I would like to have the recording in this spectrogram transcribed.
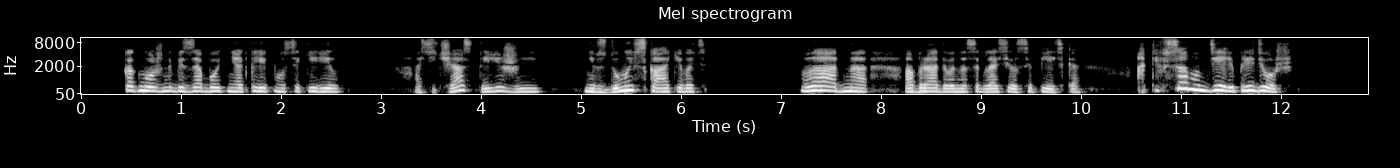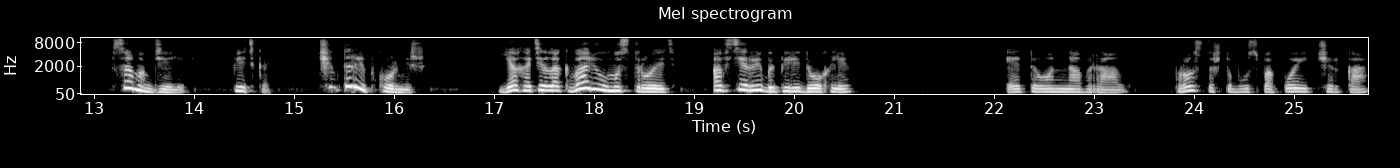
— как можно беззаботнее откликнулся Кирилл. «А сейчас ты лежи, не вздумай вскакивать». «Ладно», — обрадованно согласился Петька. «А ты в самом деле придешь?» «В самом деле, Петька, чем ты рыб кормишь? Я хотел аквариум устроить, а все рыбы передохли». Это он наврал, просто чтобы успокоить черка.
